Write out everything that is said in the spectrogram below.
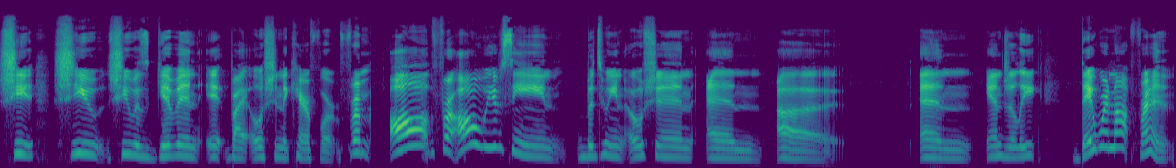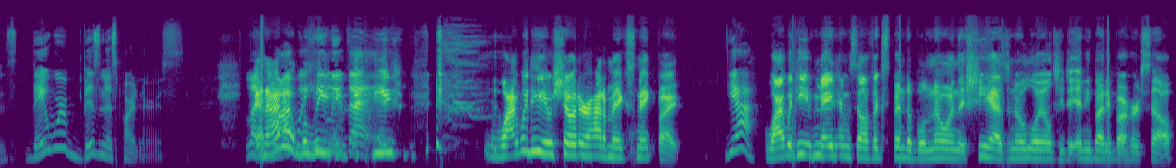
She she she was given it by Ocean to care for. From all for all we've seen between Ocean and uh and Angelique, they were not friends. They were business partners. Like, and I why don't would he believe that that. he. in- why would he have showed her how to make snake bite? yeah, Why would he have made himself expendable, knowing that she has no loyalty to anybody but herself?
